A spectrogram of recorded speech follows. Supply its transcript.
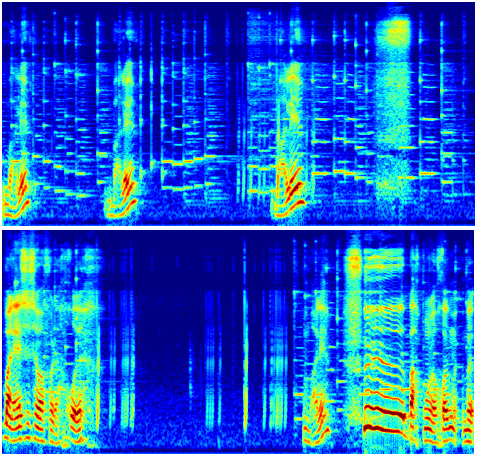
Vale. Vale. Vale. Vale, ese se va fuera, joder. Vale. Eh, bueno, joder, me,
